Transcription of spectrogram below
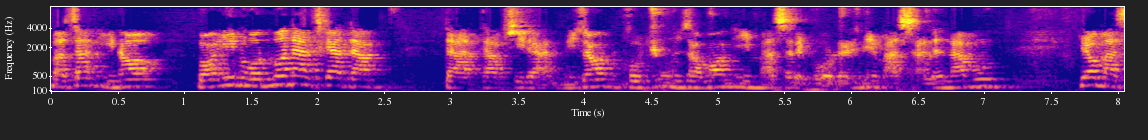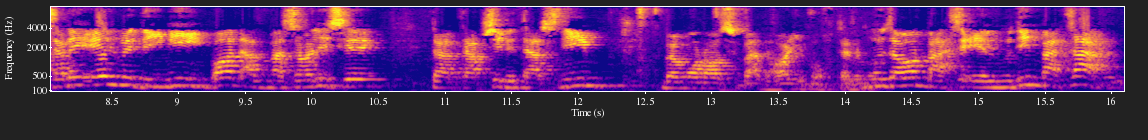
مثلا اینا با این عنوان از کردم در تفسیر میزان خود اون زمان این مسئله پرش مسئله نبود. یا مسئله علم دینی بعد از مسائلی که در تفسیر تصنیم به مناسبت های مختلف. اون زمان بحث علم دین مطرح بود.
